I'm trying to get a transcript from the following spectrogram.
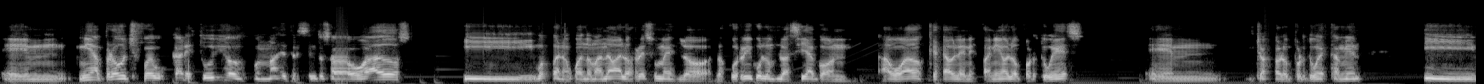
Eh, mi approach fue buscar estudios con más de 300 abogados y bueno, cuando mandaba los resúmenes, los currículums lo hacía con abogados que hablen español o portugués Em, yo hablo portugués también. Y,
